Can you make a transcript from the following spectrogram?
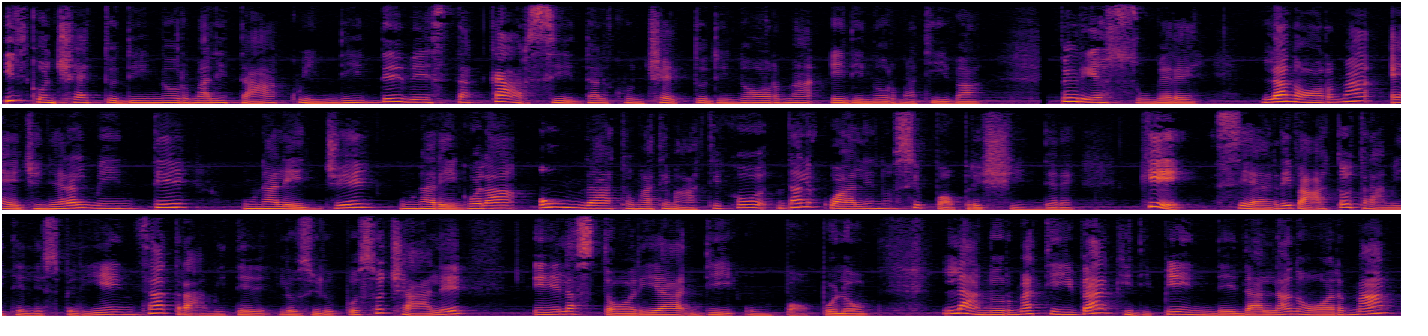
Il concetto di normalità quindi deve staccarsi dal concetto di norma e di normativa. Per riassumere, la norma è generalmente una legge, una regola o un dato matematico dal quale non si può prescindere, che si è arrivato tramite l'esperienza, tramite lo sviluppo sociale e la storia di un popolo. La normativa, che dipende dalla norma,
